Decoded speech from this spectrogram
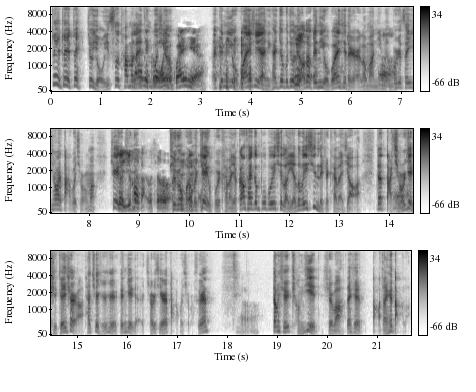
对对对，就有一次他们来中国跟我有，关系啊。哎，跟你有关系啊！你看这不就聊到跟你有关系的人了吗？你们啊不是在一块打过球吗？这个，一块打过球。听众朋友们，这个不是开玩笑，刚才跟波波维奇老爷子微信那是开玩笑啊，但打球这是真事儿啊，他确实是跟这个乔治希尔打过球，虽然啊当时成绩是吧，但是打咱是打了。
